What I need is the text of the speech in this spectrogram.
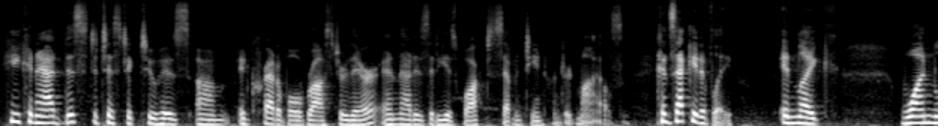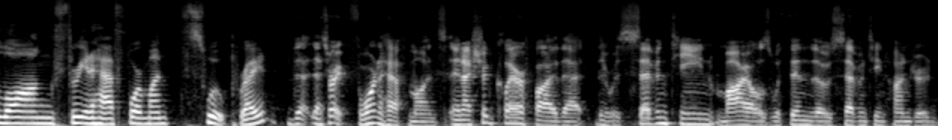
he can add this statistic to his um, incredible roster there, and that is that he has walked 1,700 miles consecutively in like one long three and a half, four month swoop, right? That, that's right, four and a half months. And I should clarify that there was 17 miles within those 1,700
